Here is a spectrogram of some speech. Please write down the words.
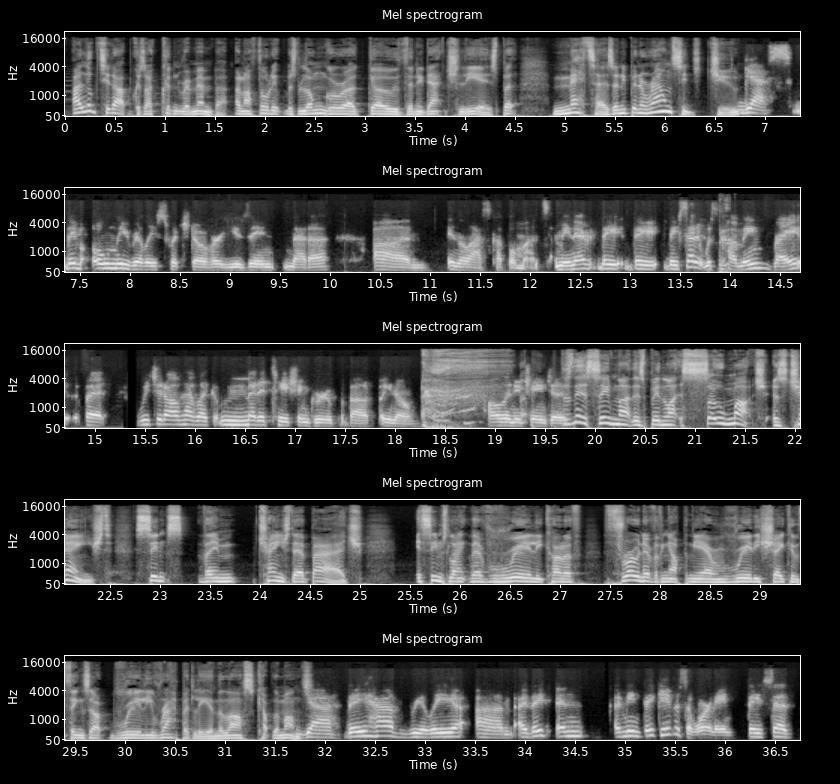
I looked it up because I couldn't remember, and I thought it was longer ago than it actually is. But Meta has only been around since June. Yes, they've only really switched over using Meta um, in the last couple months. I mean, they- they they said it was coming, right? But we should all have like a meditation group about you know all the new changes. Doesn't it seem like there's been like so much has changed since they changed their badge? It seems like they've really kind of thrown everything up in the air and really shaken things up really rapidly in the last couple of months. Yeah, they have really. Um, they and I mean, they gave us a warning. They said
